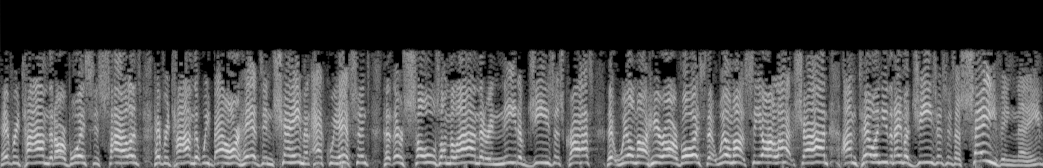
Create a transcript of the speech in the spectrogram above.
every time that our our voice is silenced, every time that we bow our heads in shame and acquiescence, that there's souls on the line that are in need of Jesus Christ, that will not hear our voice, that will not see our light shine. I'm telling you the name of Jesus is a saving name,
